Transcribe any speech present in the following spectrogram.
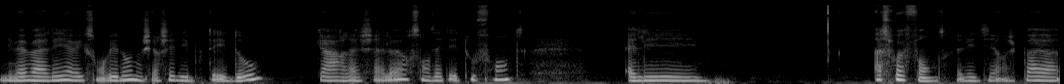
Il est même allé avec son vélo nous chercher des bouteilles d'eau, car la chaleur, sans être étouffante, elle est assoiffante, j'allais dire. J'ai pas,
